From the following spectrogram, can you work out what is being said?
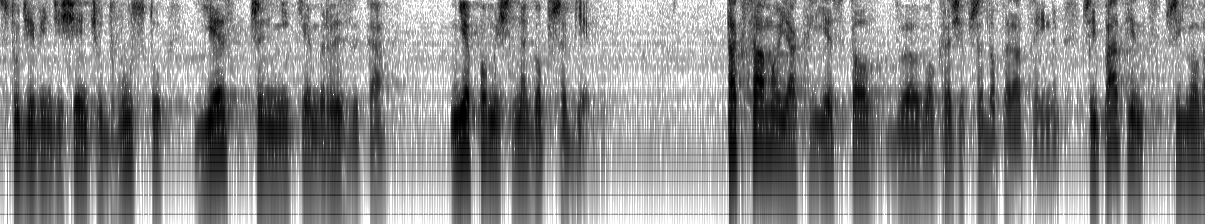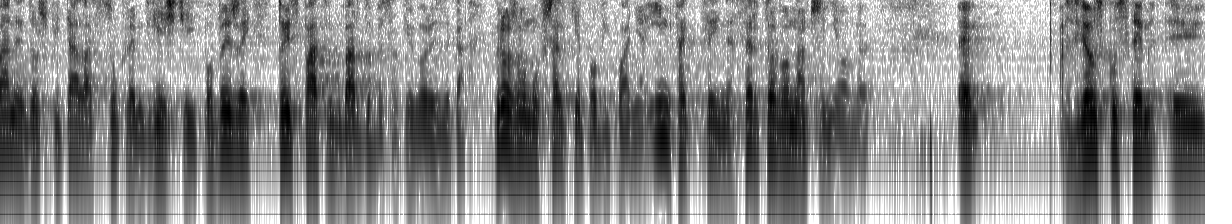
190-200 jest czynnikiem ryzyka niepomyślnego przebiegu. Tak samo jak jest to w okresie przedoperacyjnym. Czyli pacjent przyjmowany do szpitala z cukrem 200 i powyżej, to jest pacjent bardzo wysokiego ryzyka. Grożą mu wszelkie powikłania infekcyjne, sercowo-naczyniowe. W związku z tym y,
